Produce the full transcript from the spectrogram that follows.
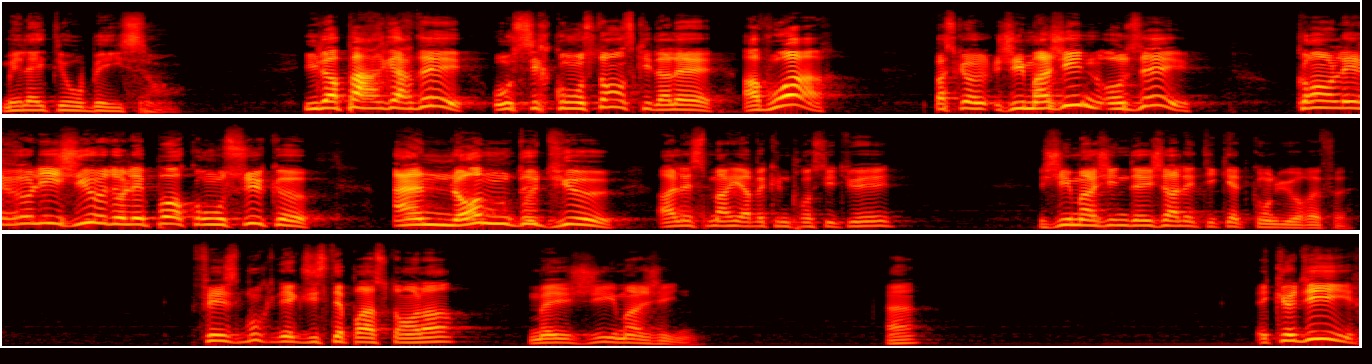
Mais il a été obéissant. Il n'a pas regardé aux circonstances qu'il allait avoir. Parce que j'imagine Osée, quand les religieux de l'époque ont su que un homme de Dieu allait se marier avec une prostituée, j'imagine déjà l'étiquette qu'on lui aurait fait. Facebook n'existait pas à ce temps-là, mais j'imagine. Hein? Et que dire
